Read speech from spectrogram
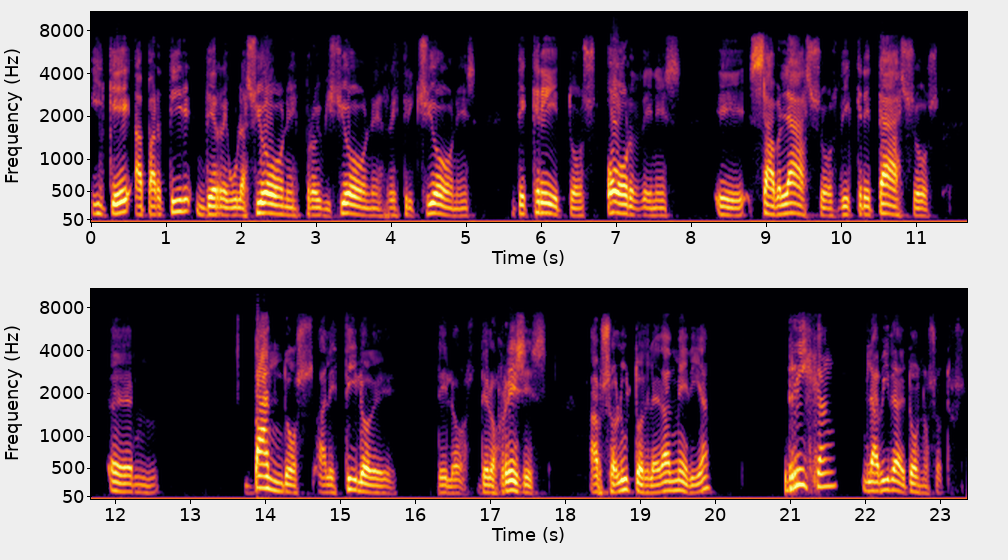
y que a partir de regulaciones, prohibiciones, restricciones, decretos, órdenes, eh, sablazos, decretazos, em, bandos al estilo de, los, de los reyes absolutos de la Edad Media, rijan la vida de todos nosotros.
